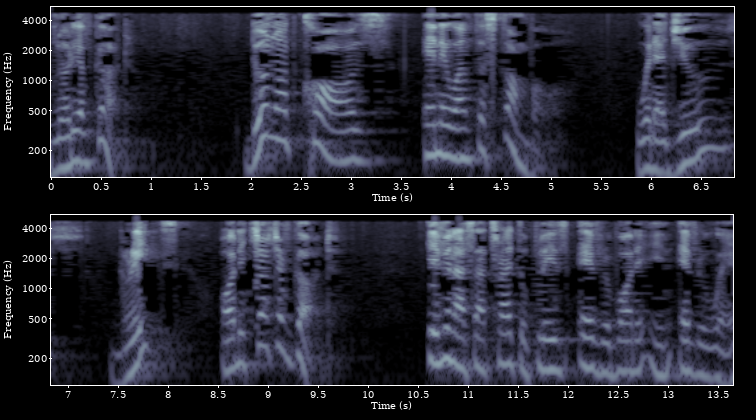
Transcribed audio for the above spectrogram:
glory of God. Do not cause anyone to stumble, whether Jews Greeks, or the church of God, even as I try to please everybody in every way.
